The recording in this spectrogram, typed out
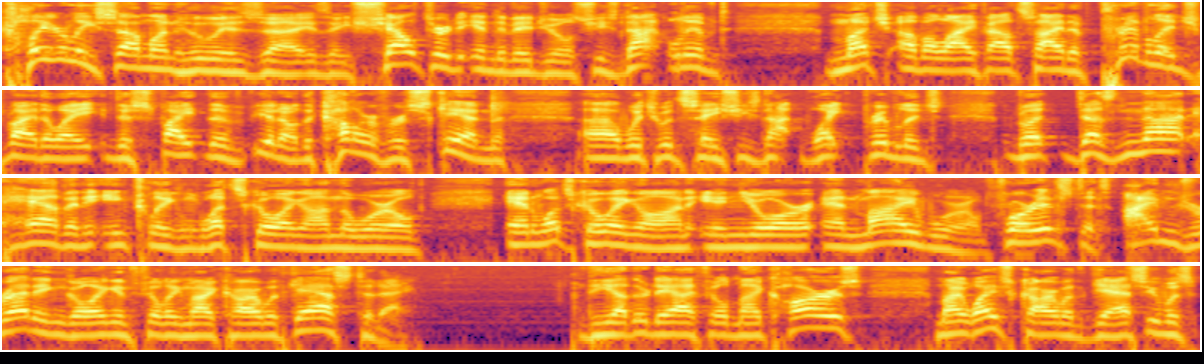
clearly someone who is uh, is a sheltered individual. She's not lived much of a life outside of privilege, by the way, despite the you know the color of her skin, uh, which would say she's not white privileged, but does not have an inkling what's going on in the world and what's going on in your and my world. For instance, I'm dreading going and filling my car with gas today. The other day, I filled my car's, my wife's car with gas. It was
